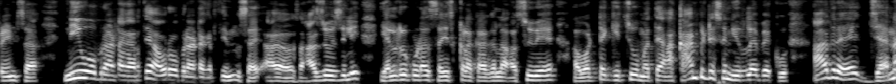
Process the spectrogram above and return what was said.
ಫ್ರೆಂಡ್ಸ ನೀವು ಒಬ್ರು ಆಟಗಾರ್ತಿ ಅವ್ರೊಬ್ರು ಆಟಗಾರ್ತಿ. ಆಸ್ ಯೂಸಲಿ ಎಲ್ಲರೂ ಕೂಡ ಸಹಿಸ್ಕೊಳಕ್ಕಾಗಲ್ಲ ಹಸುವೆ, ಆ ಹೊಟ್ಟೆ ಕಿಚ್ಚು ಮತ್ತೆ ಆ ಕಾಂಪಿಟೇಷನ್ ಇರಲೇಬೇಕು. ಆದ್ರೆ ಜನ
